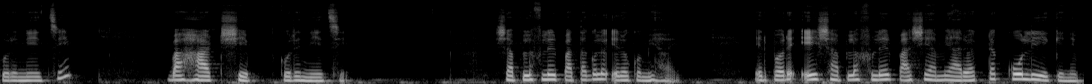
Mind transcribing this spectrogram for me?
করে নিয়েছি বা হার্ট শেপ করে নিয়েছি। শাপলা ফুলের পাতাগুলো এরকমই হয়। এরপরে এই শাপলা ফুলের পাশে আমি আরও একটা কলি এঁকে নেব।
